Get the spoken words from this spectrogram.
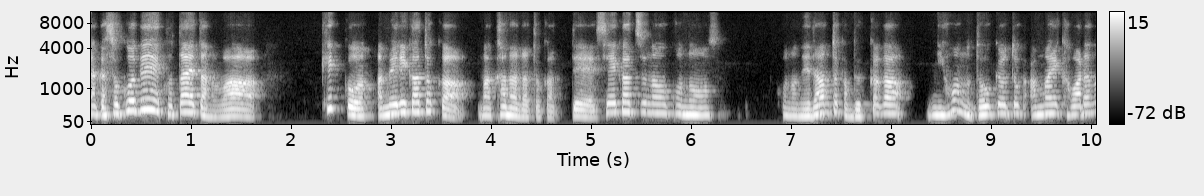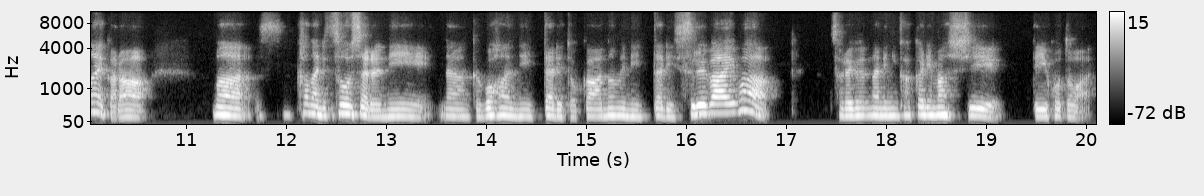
なんかそこで答えたのは、結構アメリカとか、まあ、カナダとかって生活のこのこの値段とか物価が日本の東京とかあんまり変わらないからまあかなりソーシャルになんかご飯に行ったりとか飲みに行ったりする場合はそれなりにかかりますしっていうことは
